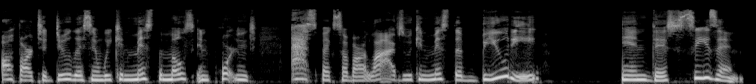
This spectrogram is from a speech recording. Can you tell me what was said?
off our to-do list and we can miss the most important aspects of our lives. We can miss the beauty in this season.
